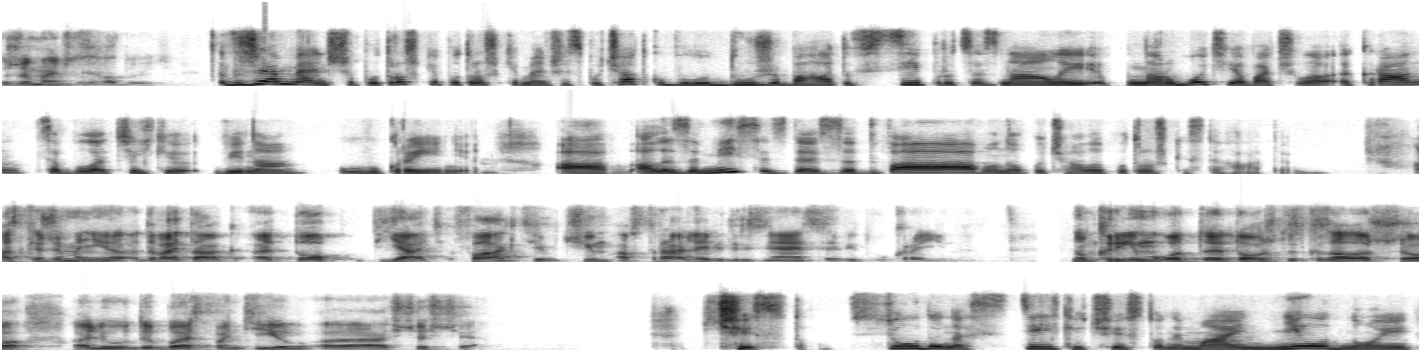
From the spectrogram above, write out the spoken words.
вже менше згадують. Вже менше, потрошки, потрошки менше. Спочатку було дуже багато, всі про це знали. На роботі я бачила екран. Це була тільки війна в Україні. А але за місяць, десь за два, воно почало потрошки стигати. А скажи мені, давай так: е, топ 5 фактів, чим Австралія відрізняється від України. Ну крім от е, того, що ти сказала, що люди без пантів, е, що ще? Чисто всюди настільки чисто немає ні одної.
